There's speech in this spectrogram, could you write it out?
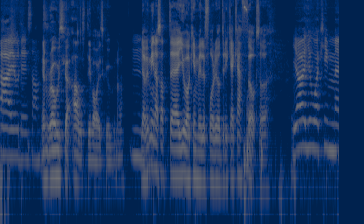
Ah, jo, det är sant. En rogue ska alltid vara i skuggorna. Mm. Jag vill minnas att eh, Joakim ville få dig att dricka kaffe också. Ja, Joakim eh,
